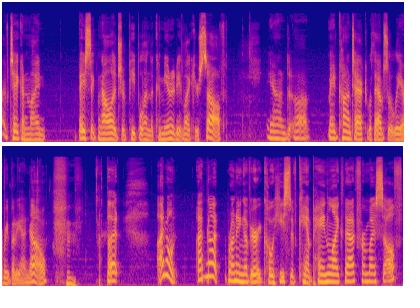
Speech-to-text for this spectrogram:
I've taken my basic knowledge of people in the community, like yourself, and uh, made contact with absolutely everybody I know. but I don't, I'm not running a very cohesive campaign like that for myself.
